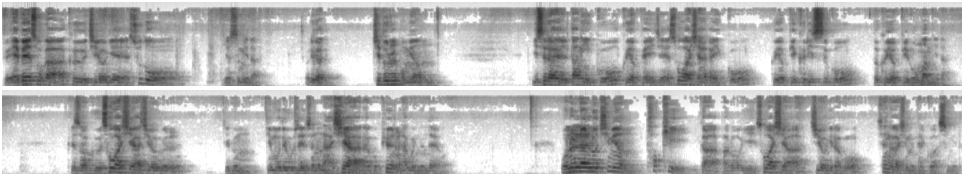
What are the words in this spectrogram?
그 에베소가 그 지역의 수도였습니다. 우리가 지도를 보면 이스라엘 땅이 있고 그 옆에 이제 소아시아가 있고 그 옆이 그리스고 또 그 옆이 로마입니다. 그래서 그 소아시아 지역을 지금 디모데후서에서는 아시아라고 표현을 하고 있는데요. 오늘날로 치면 터키가 바로 이 소아시아 지역이라고 생각하시면 될 것 같습니다.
